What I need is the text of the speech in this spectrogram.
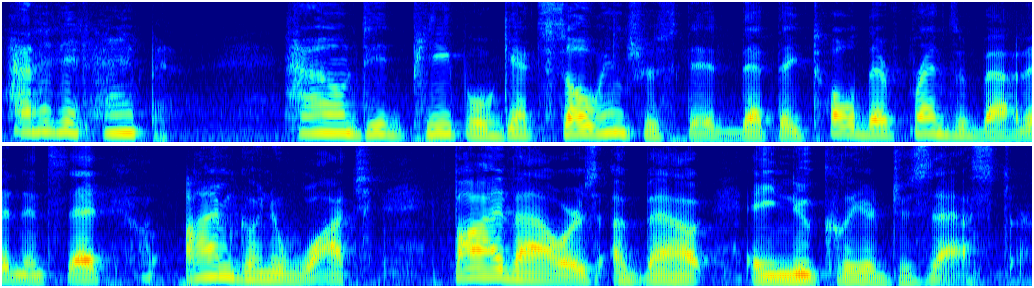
how did it happen? How did people get so interested that they told their friends about it and said, I'm going to watch five hours about a nuclear disaster?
